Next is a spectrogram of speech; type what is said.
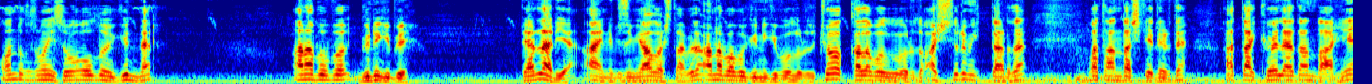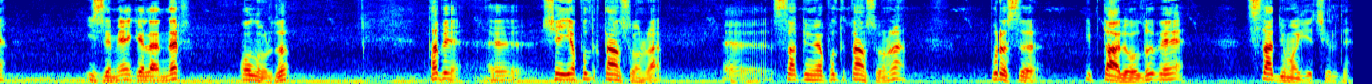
19 Mayıs olduğu günler ana baba günü gibi derler ya aynı bizim Yalvaç tabirle ana baba günü gibi olurdu. Çok kalabalık olurdu. Aşırı miktarda vatandaş gelirdi. Hatta köylerden dahi izlemeye gelenler olurdu. Tabi şey yapıldıktan sonra e, stadyum yapıldıktan sonra burası iptal oldu ve stadyuma geçildi.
